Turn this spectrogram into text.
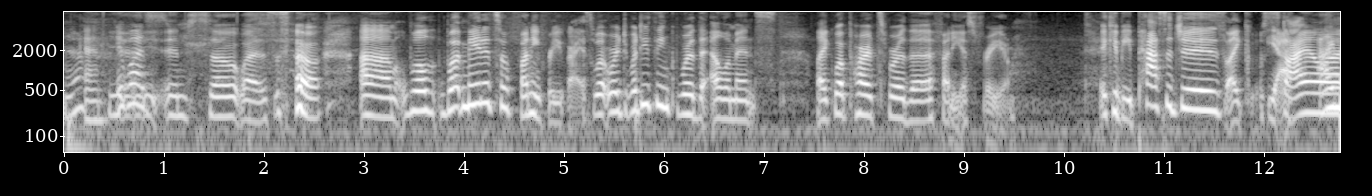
Yeah, And it was. and so it was. So, um, well, what made it so funny for you guys? What were, what do you think were the elements? Like, what parts were the funniest for you? It could be passages, like Yeah. stylized. I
